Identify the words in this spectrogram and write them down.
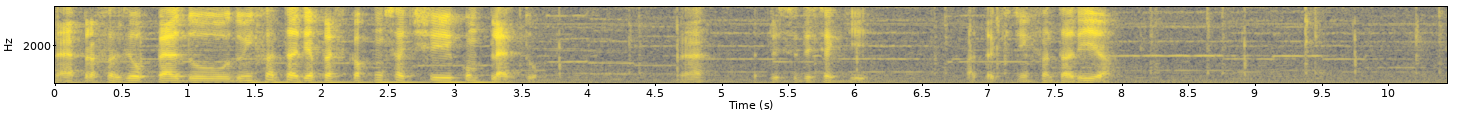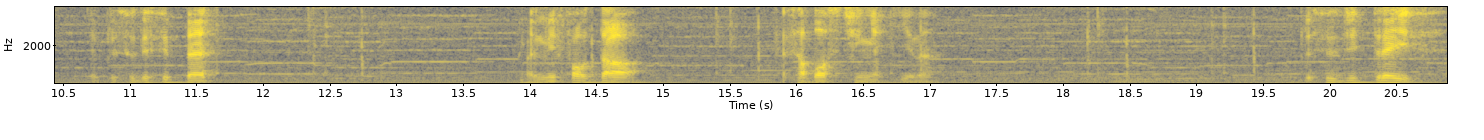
né, para fazer o pé do, do infantaria para ficar com o set completo. Né? Eu preciso desse aqui. Ataque de infantaria. Eu preciso desse pé. Mas me falta essa bostinha aqui, né? Preciso de três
